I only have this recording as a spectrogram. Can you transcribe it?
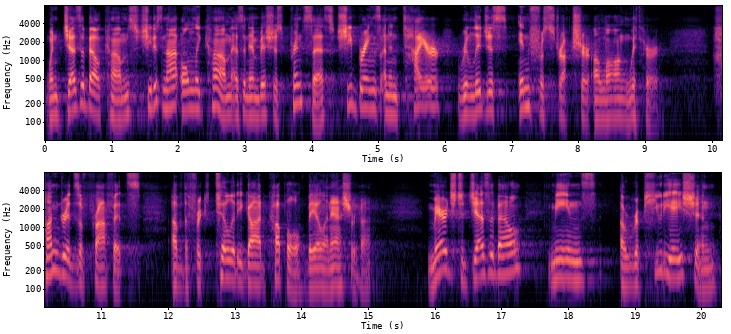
When Jezebel comes, she does not only come as an ambitious princess, she brings an entire religious infrastructure along with her. Hundreds of prophets of the fertility god couple, Baal and Asherah. Marriage to Jezebel means a repudiation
